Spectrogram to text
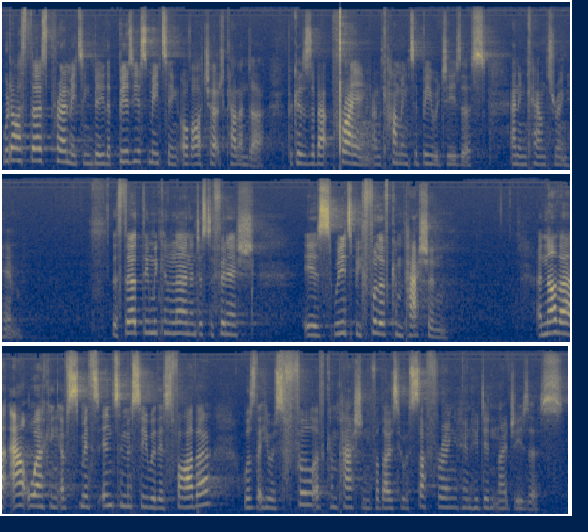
Would our first prayer meeting be the busiest meeting of our church calendar because it's about praying and coming to be with Jesus and encountering Him? The third thing we can learn, and just to finish, is we need to be full of compassion. Another outworking of Smith's intimacy with his father was that he was full of compassion for those who were suffering and who didn't know Jesus.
